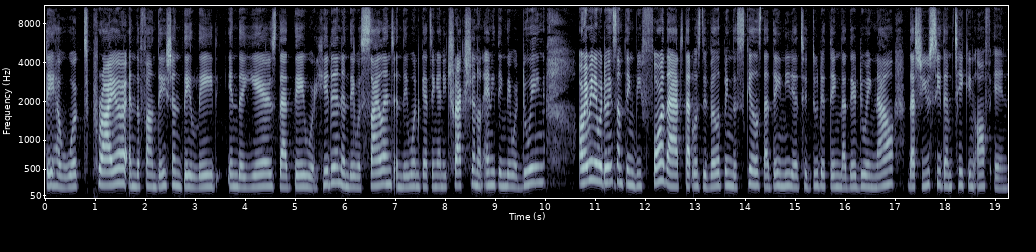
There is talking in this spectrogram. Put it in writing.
they have worked prior and the foundation they laid in the years that they were hidden and they were silent and they weren't getting any traction on anything they were doing or maybe they were doing something before that that was developing the skills that they needed to do the thing that they're doing now that you see them taking off in.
